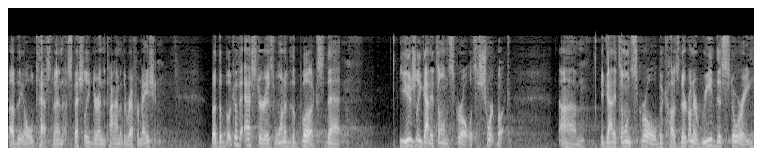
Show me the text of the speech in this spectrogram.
of the Old Testament, especially during the time of the Reformation. But the book of Esther is one of the books that usually got its own scroll. It's a short book. Um, it got its own scroll because they're going to read this story.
